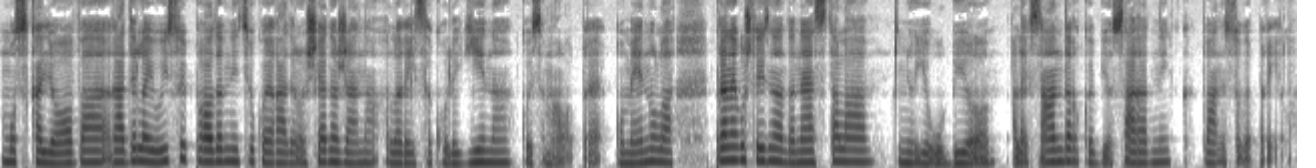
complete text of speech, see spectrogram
Muskaljova radila je u istoj prodavnici u kojoj je radila još jedna žena, Larisa Kuligina, koju sam malo pre pomenula. Pre nego što je iznenada nestala, nju je ubio Aleksandar, koji je bio saradnik 12. aprila.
